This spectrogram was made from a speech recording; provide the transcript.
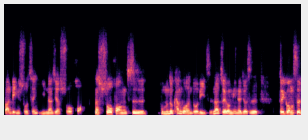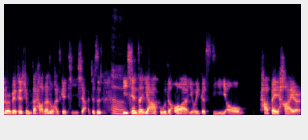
把零说成一，那就叫说谎。那说谎是我们都看过很多例子。那最有名的就是对公司的 reputation 不太好，但是我还是可以提一下，就是以前在雅虎的话，有一个 CEO，他被 hire，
